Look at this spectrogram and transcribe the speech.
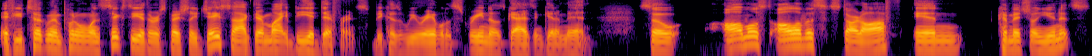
If you took them and put them in 160th or especially JSOC, there might be a difference because we were able to screen those guys and get them in. So almost all of us start off in conventional units.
